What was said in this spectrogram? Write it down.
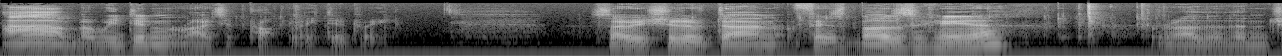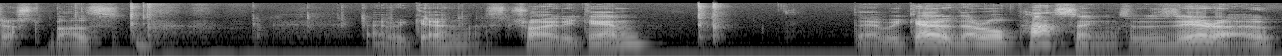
Ah, but we didn't write it properly, did we? So we should have done fizzbuzz here rather than just buzz. there we go. Let's try it again. There we go. They're all passing. So 0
